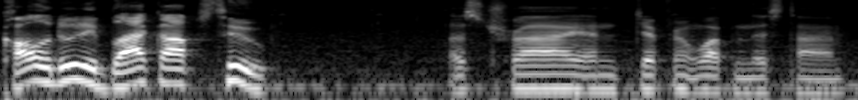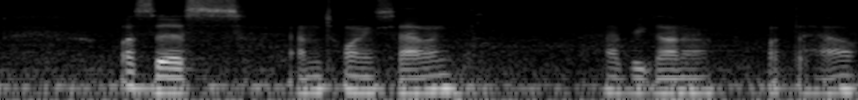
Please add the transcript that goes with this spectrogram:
Call of Duty Black Ops 2. Let's try a different weapon this time. What's this? M27? Have we gonna... What the hell?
